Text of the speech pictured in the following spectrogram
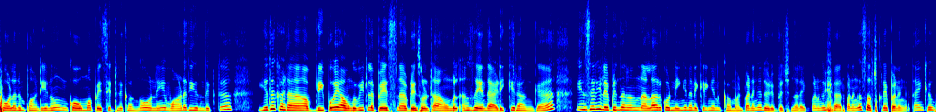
சோழனும் பாண்டியனும் கோவமாக பேசிகிட்டு இருக்காங்க. உடனே வானதி எது எதுக்கடா அப்படி போய் அவங்க வீட்டில் பேசின? அப்படின்னு சொல்லிட்டு அவங்களும் சேர்ந்து அடிக்கிறாங்க. இது சரி எப்படி நல்லா இருக்கும். நீங்கள் நினைக்கிறீங்கன்னு கமெண்ட் பண்ணுங்க. இந்த வீடியோ பிடிச்சிருந்தா லைக் பண்ணுங்க ஷேர் பண்ணுங்க சப்ஸ்கிரைப் பண்ணுங்கள் தேங்க்யூ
